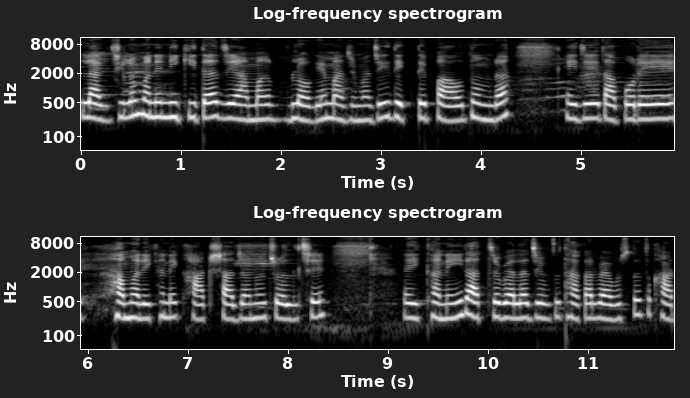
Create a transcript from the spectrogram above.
লাগছিল মানে নিকিতা, যে আমার ব্লগে মাঝে মাঝেই দেখতে পাও তোমরা। এই যে তারপরে আমার এখানে খাট সাজানো চলছে। এইখানেই রাত্রেবেলা যেহেতু থাকার ব্যবস্থা, তো খাট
